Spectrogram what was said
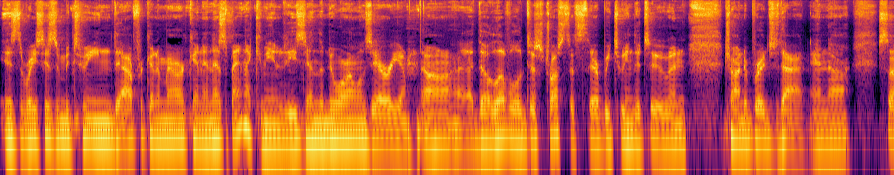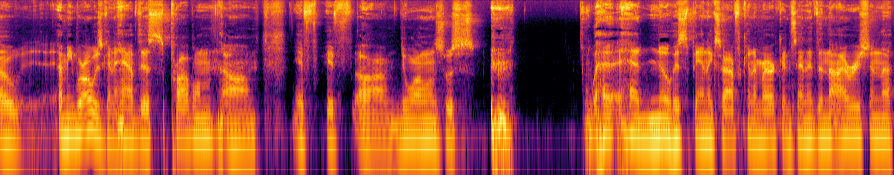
is the racism between the African American and Hispanic communities in the New Orleans area. Uh, the level of distrust that's there between the two, and trying to bridge that. And uh, so, I mean, we're always going to have this problem. Um, if if um, New Orleans was had no Hispanics or African Americans in it, then the Irish and the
